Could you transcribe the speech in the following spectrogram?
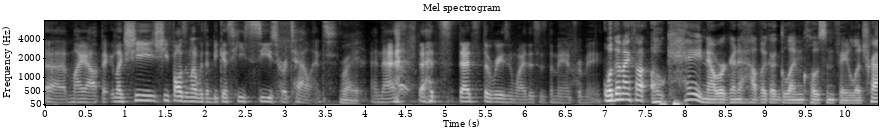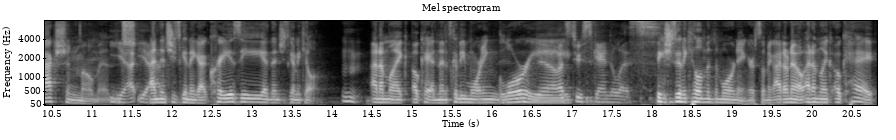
uh, myopic. Like she she falls in love with him because he sees her talent. Right. And that that's that's the reason why this is the man for me. Well, then I thought, okay, now we're gonna have like a Glenn Close and Fatal Attraction moment. Yeah, yeah. And then she's gonna get crazy, and then she's gonna kill him. And I'm like, okay, and then it's gonna be Morning Glory. Mm-hmm. No, that's too scandalous. because she's gonna kill him in the morning or something. I don't know. And I'm like, okay.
